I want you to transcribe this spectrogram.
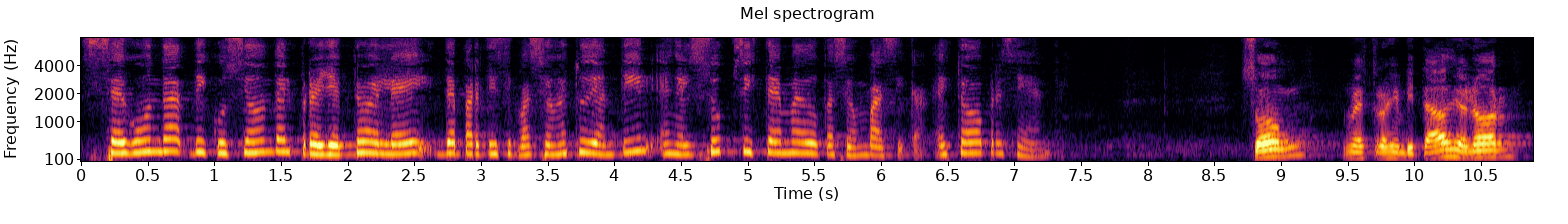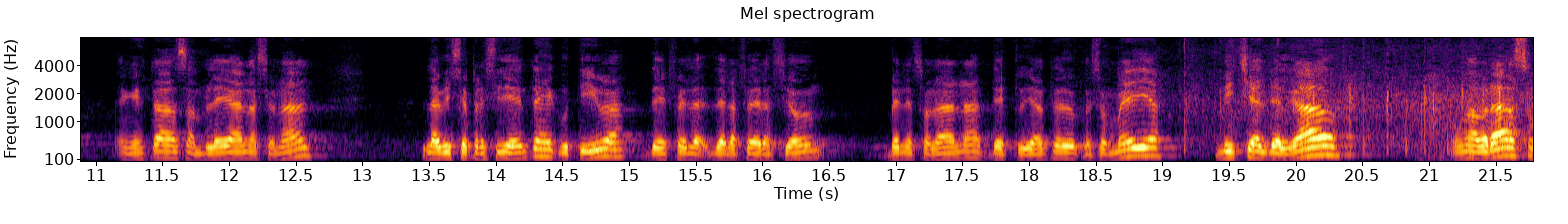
Segunda discusión del proyecto de ley de participación estudiantil en el subsistema de educación básica. Es todo, presidente. Son nuestros invitados de honor en esta Asamblea Nacional, la vicepresidenta ejecutiva de, la Federación Venezolana de Estudiantes de Educación Media, Michelle Delgado. Un abrazo.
